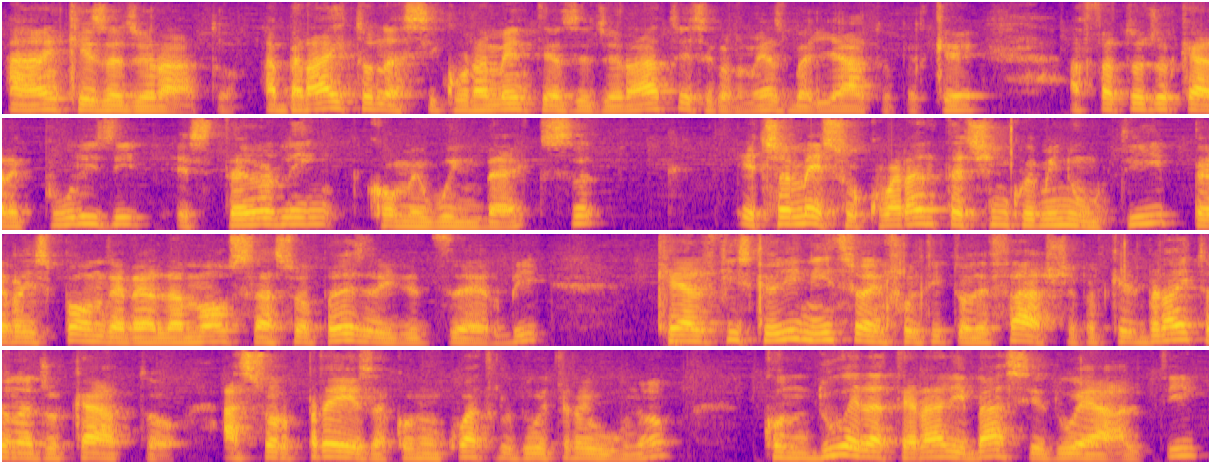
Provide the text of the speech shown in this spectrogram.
ha anche esagerato. A Brighton ha sicuramente esagerato e secondo me ha sbagliato perché ha fatto giocare Pulisic e Sterling come wingbacks e ci ha messo 45 minuti per rispondere alla mossa a sorpresa di De Zerbi che al fischio di inizio ha infoltito le fasce perché il Brighton ha giocato a sorpresa con un 4-2-3-1 con due laterali bassi e due alti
